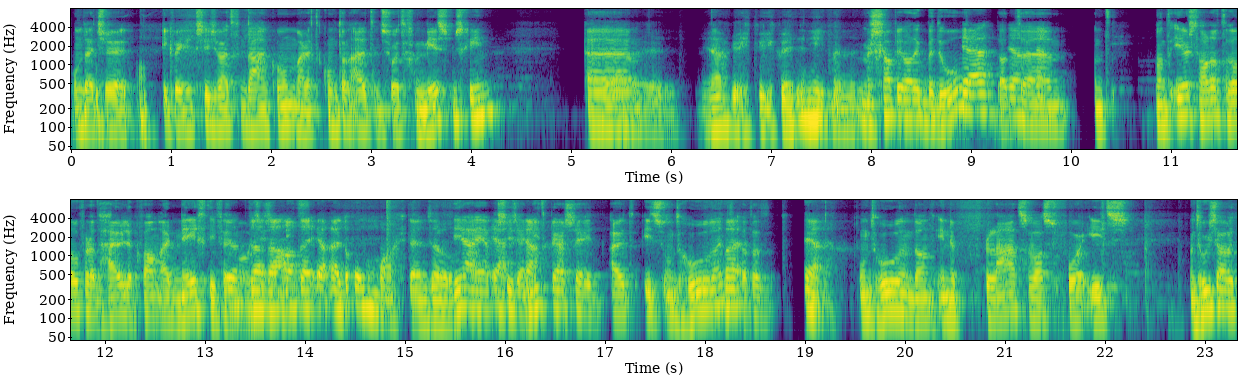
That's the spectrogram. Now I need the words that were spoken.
omdat je... Ik weet niet precies waar het vandaan komt. Maar dat komt dan uit een soort gemis misschien. Ehm, Eh, ja, ik, ik weet het niet. maar- maar snap je wat ik bedoel? Ja, dat, ja, ja. want, want eerst hadden we het erover dat huilen kwam uit negatieve emoties. dat niet- altijd ja, uit onmacht en zo. ja, ja, precies. en niet per se uit iets ontroerends. Maar- dat het Ja. ontroerend dan in de plaats was voor iets. Want hoe zou het,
